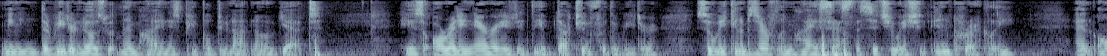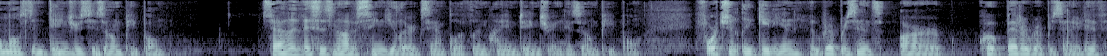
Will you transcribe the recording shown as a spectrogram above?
meaning the reader knows what Limhi and his people do not know yet. He has already narrated the abduction for the reader, so we can observe Limhi assess the situation incorrectly and almost endangers his own people. Sadly, this is not a singular example of Limhi endangering his own people. Fortunately, Gideon, who represents our better representative,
